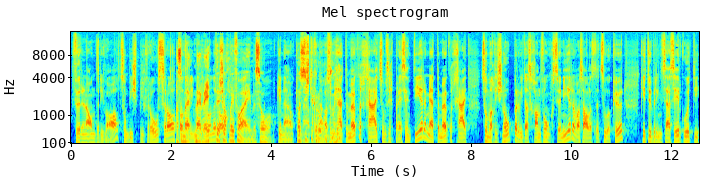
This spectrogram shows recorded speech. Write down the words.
für eine andere Wahl, zum Beispiel Grossrat. Also man, man redet schon ein bisschen von einem, so? Genau. Das genau, ist der genau. Grund, Also man hat die Möglichkeit, um sich zu präsentieren, man hat die Möglichkeit, um ein bisschen schnuppern, wie das kann funktionieren, was alles dazu gehört. Es gibt übrigens auch sehr gute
